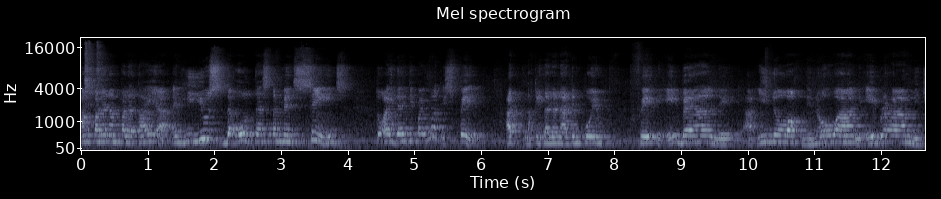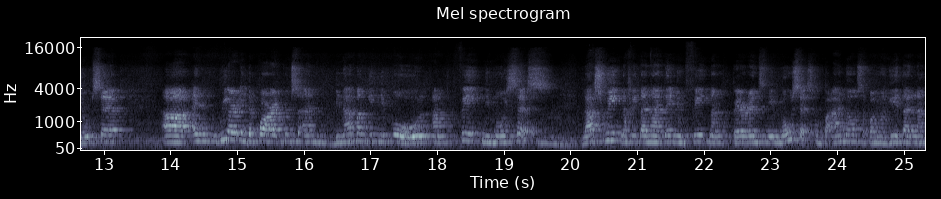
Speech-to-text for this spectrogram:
ang pananampalataya and he used the Old Testament saints to identify what is faith. At nakita na natin po yung faith ni Abel, ni uh, Enoch, ni Noah, ni Abraham, ni Joseph. Uh, and we are in the part kung saan binabanggit ni Paul ang faith ni Moses. Last week, nakita natin yung faith ng parents ni Moses, kung paano sa pamagitan ng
